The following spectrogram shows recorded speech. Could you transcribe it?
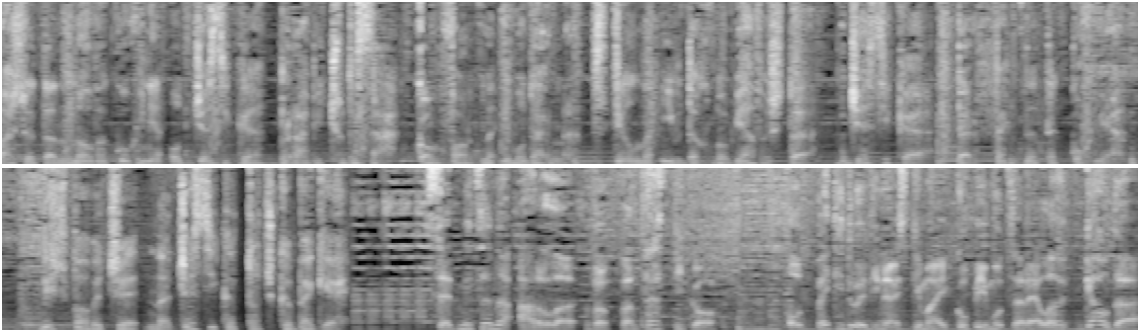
Вашата нова кухня от Джесика прави чудеса. Комфортна и модерна, стилна и вдъхновяваща. Джесика – перфектната кухня. Виж повече на jessica.bg Седмица на Арла в Фантастико. От 5 до 11 май купи моцарела, гауда,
